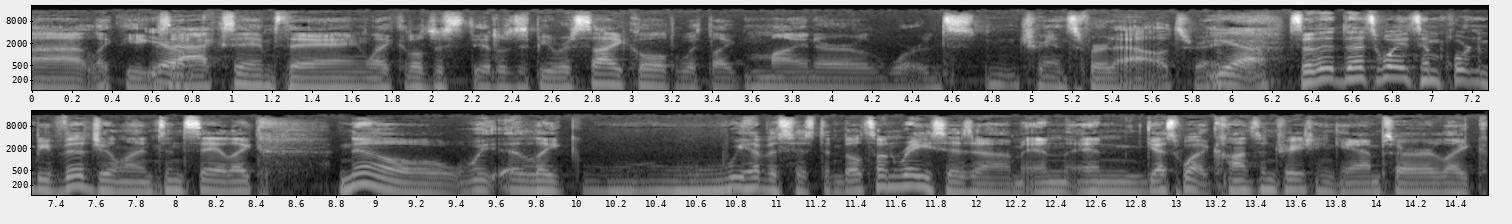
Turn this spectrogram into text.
uh, like the exact yeah. same thing. Like it'll just it'll just be recycled with like minor words transferred out, right? Yeah. So that, that's why it's important to be vigilant and say like, no, we, like we have a system built on racism, and and guess what? Concentration camps are like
